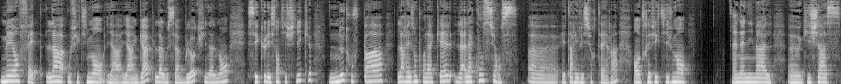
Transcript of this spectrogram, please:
Mais en fait, là où effectivement il y a, y a un gap, là où ça bloque finalement, c'est que les scientifiques ne trouvent pas la raison pour laquelle la, la conscience euh, est arrivé sur Terre, hein, entre effectivement un animal euh, qui chasse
